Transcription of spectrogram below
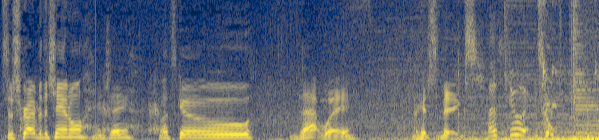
subscribe to the channel and Jay let's go that way. We hit the bigs. Let's do it. Let's go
